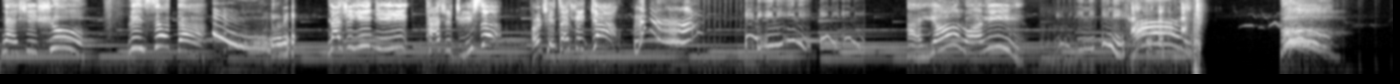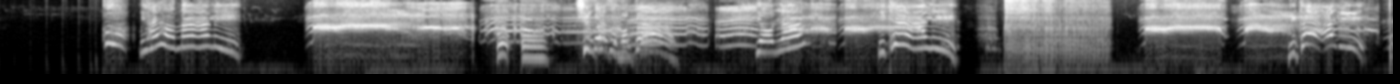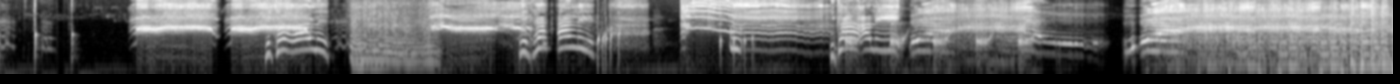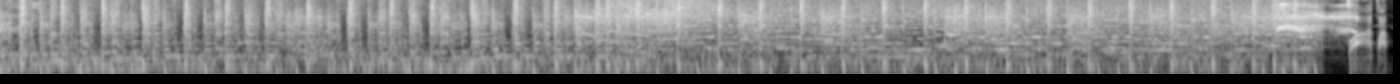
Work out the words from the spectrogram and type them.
那是树，绿色的。那是伊尼，它是橘色，而且在睡觉。哎呦，萝莉！哦，你还好吗，阿里？哦哦，现在怎么办？有啦，你看，阿里，你看，阿里，你看，阿里，你看，阿里。你看，阿里。呱呱！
